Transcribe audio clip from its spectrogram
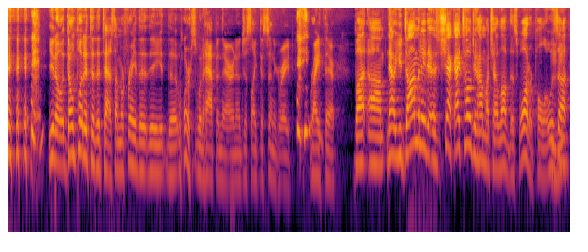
you know, don't put it to the test. I'm afraid the the the worst would happen there, and it'll just like disintegrate right there. But um, now you dominated. Uh, Sheck, I told you how much I love this water polo. It was mm-hmm. uh,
